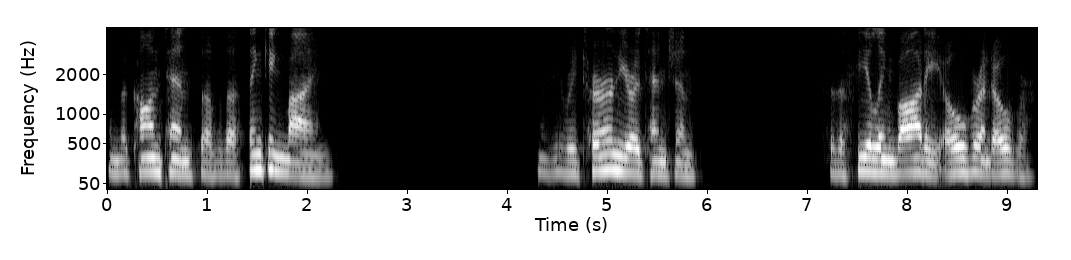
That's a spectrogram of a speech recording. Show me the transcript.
from the contents of the thinking mind as you return your attention to the feeling body over and over.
